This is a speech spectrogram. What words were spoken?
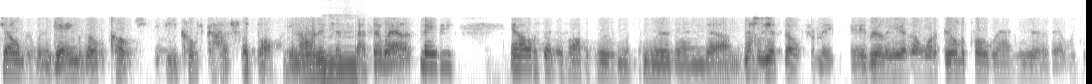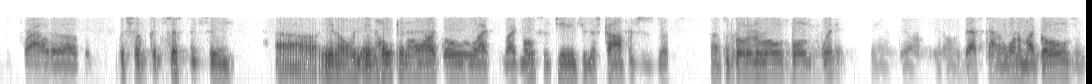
tell me when the game was over, Coach, you need to coach college football. You know, and it's Mm. just I said, well, maybe. And all of a sudden, this opportunity appeared, and um, this is it though for me. It really is. I want to build a program here that we can be proud of with some consistency. Uh, you know, and, and hoping our goal, like like most of the teams in this conference, is to uh, to go to the Rose Bowl and win it. And um, you know, that's kind of one of my goals. And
